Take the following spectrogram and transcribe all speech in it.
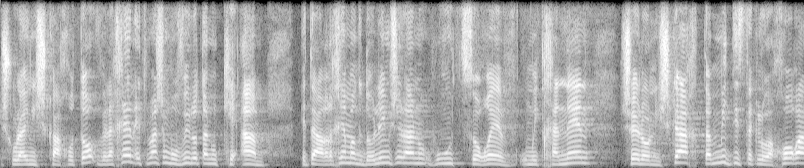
שאולי נשכח אותו, ולכן את מה שמוביל אותנו כעם, את הערכים הגדולים שלנו, הוא צורב, הוא מתחנן שלא נשכח, תמיד תסתכלו אחורה,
